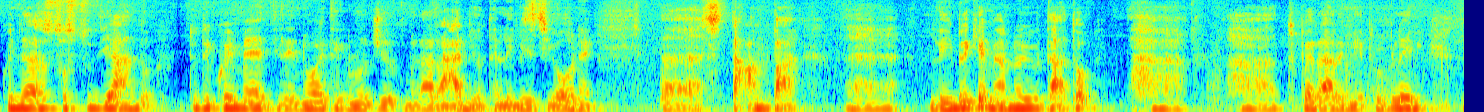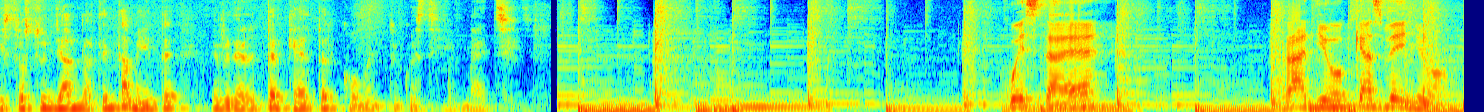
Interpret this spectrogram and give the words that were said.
Quindi adesso sto studiando tutti quei mezzi, le nuove tecnologie come la radio, televisione, eh, stampa, eh, libri che mi hanno aiutato a, a superare i miei problemi. Li sto studiando attentamente e vedere il perché e il per come di tutti questi mezzi. Questa è Radio Casvegno.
